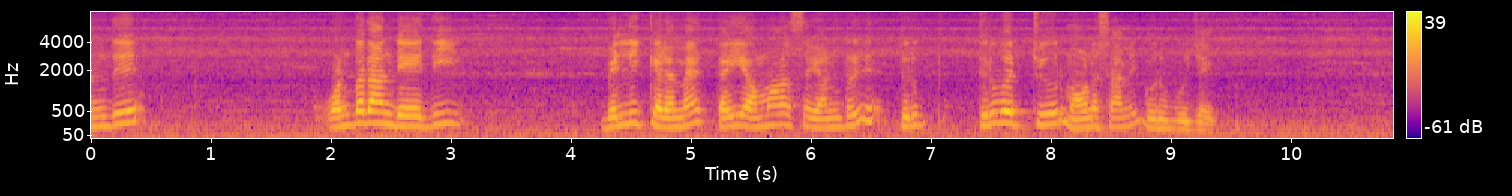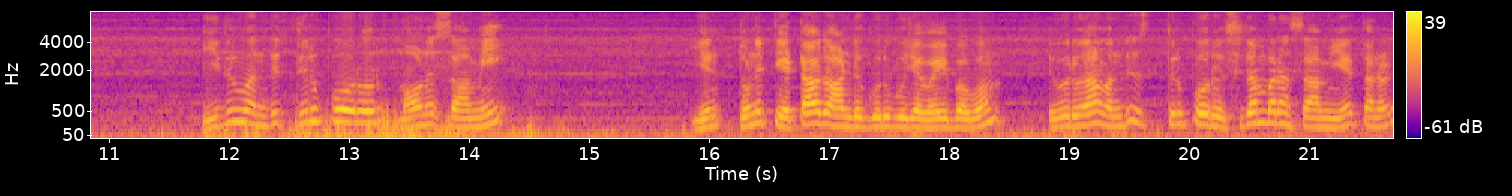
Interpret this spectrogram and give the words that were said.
வந்து ஒன்பதாம் தேதி வெள்ளிக்கிழமை தை அமாவாசை அன்று திரு திருவற்றியூர் மௌனசாமி குரு பூஜை. இது வந்து திருப்போரூர் மௌனசாமி என் தொண்ணூற்றி எட்டாவது ஆண்டு குரு பூஜை வைபவம். இவர் தான் வந்து திருப்பூர் சிதம்பரம் சாமியை தன்னோட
